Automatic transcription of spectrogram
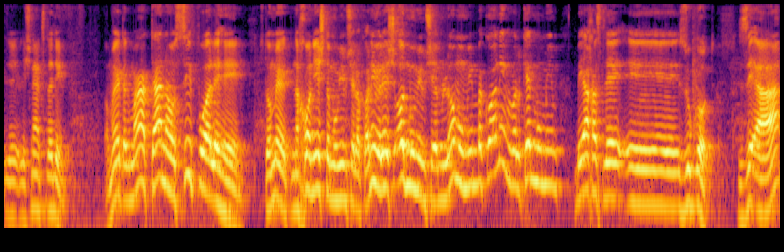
לשני הצדדים. אומרת הגמרא, תנא הוסיפו עליהן. זאת אומרת, נכון, יש את המומים של הכהנים, אבל יש עוד מומים שהם לא מומים בכהנים, אבל כן מומים ביחס לזוגות. זיעה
